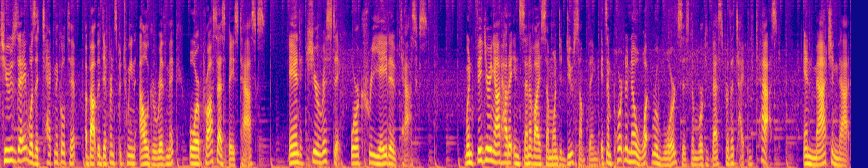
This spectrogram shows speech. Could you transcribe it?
Tuesday was a technical tip about the difference between algorithmic or process based tasks and heuristic or creative tasks. When figuring out how to incentivize someone to do something, it's important to know what reward system works best for the type of task, and matching that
